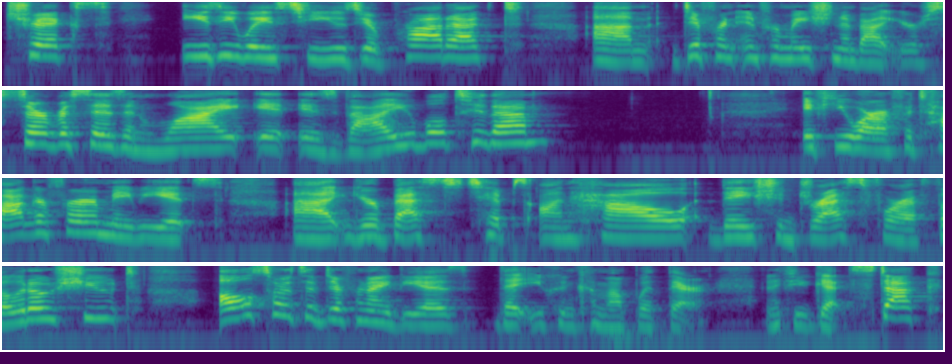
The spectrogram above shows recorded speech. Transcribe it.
tricks, easy ways to use your product, um, different information about your services and why it is valuable to them. If you are a photographer, maybe it's uh, your best tips on how they should dress for a photo shoot. All sorts of different ideas that you can come up with there. And if you get stuck,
